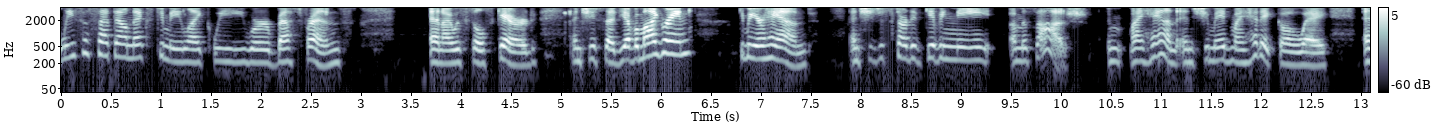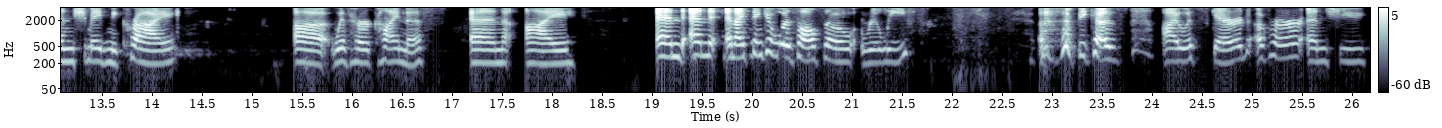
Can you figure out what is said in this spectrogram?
Lisa sat down next to me like we were best friends and I was still scared. And she said, You have a migraine? Give me your hand. And she just started giving me a massage in my hand and she made my headache go away. And she made me cry uh, with her kindness. And I and and and I think it was also relief because I was scared of her and she,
